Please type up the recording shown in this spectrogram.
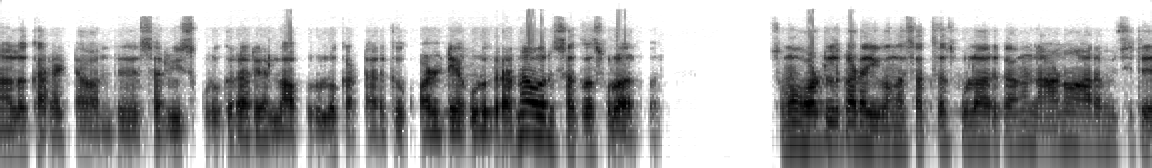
நாளும் கரெக்டாக வந்து சர்வீஸ் கொடுக்குறாரு. எல்லா பொருளும் கரெக்டாக இருக்கு. குவாலிட்டியாக கொடுக்குறாருன்னா அவர் சக்ஸஸ்ஃபுல்லாக இருப்பார். சும்மா ஹோட்டல் கடை இவங்க சக்ஸஸ்ஃபுல்லாக இருக்காங்க நானும் ஆரம்பிச்சுட்டு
